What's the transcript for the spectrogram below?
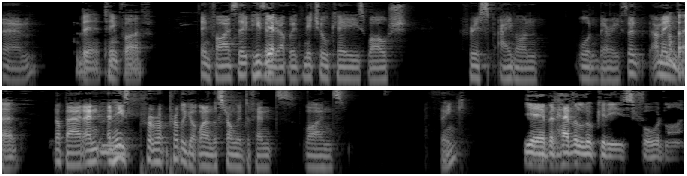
um, There, team five. team five. So he's Yep. ended up with Mitchell, Keays, Walsh, Crisp, Amon, Wardenberry. So I mean, Not bad. Not bad, and Mm-hmm. and he's pro- probably got one of the stronger defense lines. I think. Yeah, but have a look at his forward line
